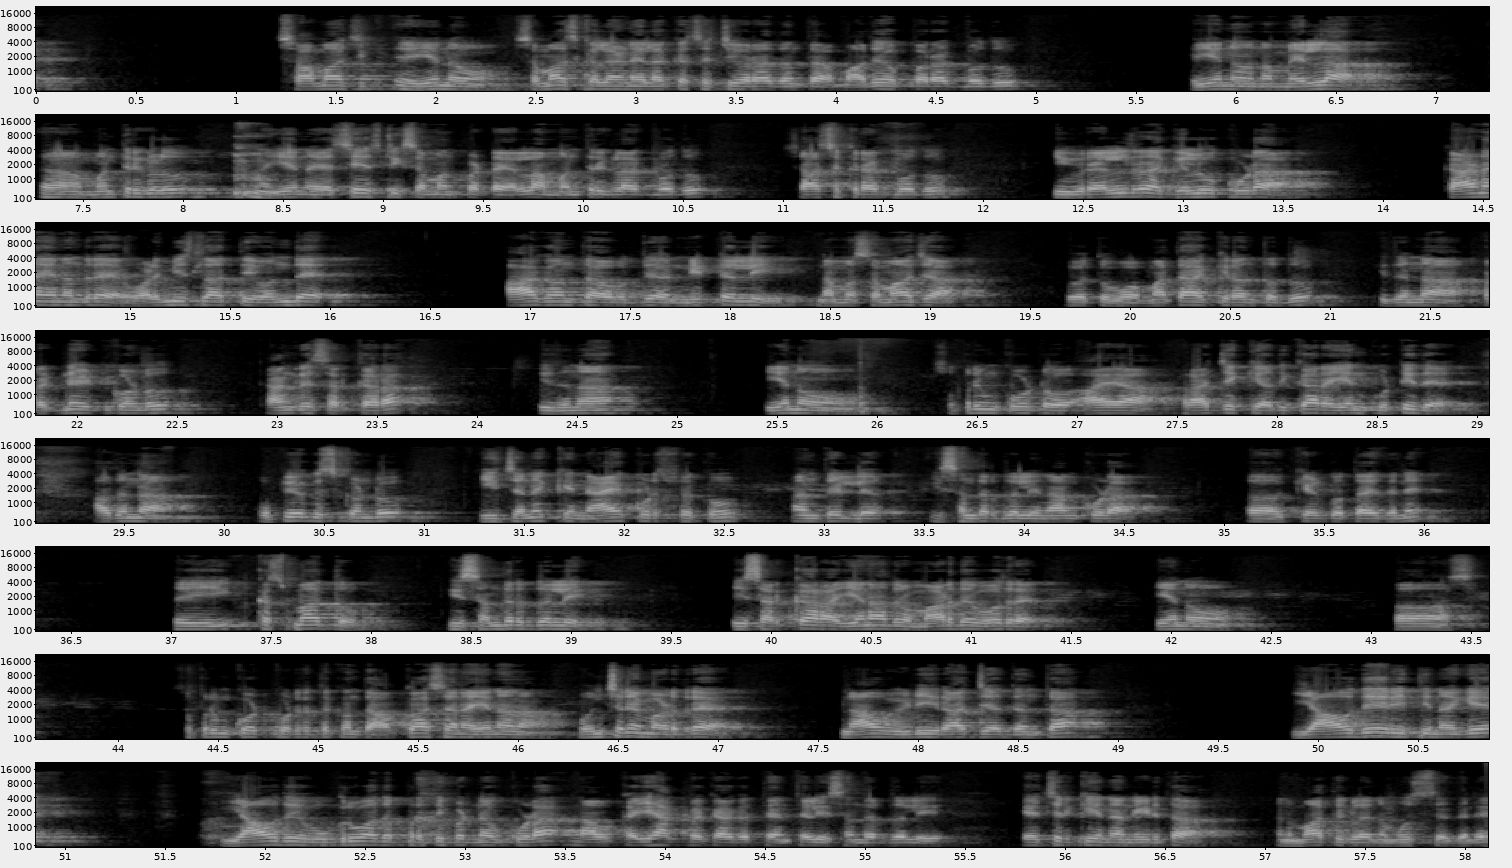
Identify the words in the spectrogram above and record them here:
ಸಾಮಾಜಿಕ, ಏನು, ಸಮಾಜ ಕಲ್ಯಾಣ ಇಲಾಖೆ ಸಚಿವರಾದಂಥ ಮಾದೇವಪ್ಪರಾಗ್ಬೋದು ಏನು ನಮ್ಮೆಲ್ಲ ಮಂತ್ರಿಗಳು, ಏನು, ಎಸ್ ಸಿ ಎಸ್ ಟಿಗೆ ಸಂಬಂಧಪಟ್ಟ ಎಲ್ಲ ಮಂತ್ರಿಗಳಾಗ್ಬೋದು, ಶಾಸಕರಾಗ್ಬೋದು, ಇವರೆಲ್ಲರ ಗೆಲುವು ಕೂಡ ಕಾರಣ ಏನಂದರೆ ಒಳ ಮೀಸಲಾತಿ ಒಂದೇ ಆಗೋಂಥ ಉದ್ದ, ನಿಟ್ಟಲ್ಲಿ ನಮ್ಮ ಸಮಾಜ ಇವತ್ತು ಮತ ಹಾಕಿರೋಂಥದ್ದು ಇದನ್ನು ಪ್ರಜ್ಞೆ ಇಟ್ಕೊಂಡು ಕಾಂಗ್ರೆಸ್ ಸರ್ಕಾರ ಇದನ್ನು ಏನು ಸುಪ್ರೀಂ ಕೋರ್ಟು ಆಯಾ ರಾಜ್ಯಕ್ಕೆ ಅಧಿಕಾರ ಏನು ಕೊಟ್ಟಿದೆ, ಅದನ್ನು ಉಪಯೋಗಿಸ್ಕೊಂಡು ಈ ಜನಕ್ಕೆ ನ್ಯಾಯ ಕೊಡಿಸ್ಬೇಕು ಅಂತೇಳಿ ಈ ಸಂದರ್ಭದಲ್ಲಿ ನಾನು ಕೂಡ ಕೇಳ್ಕೊತಾ ಇದ್ದೇನೆ. ಈ ಅಕಸ್ಮಾತು ಈ ಸಂದರ್ಭದಲ್ಲಿ ಈ ಸರ್ಕಾರ ಏನಾದರೂ ಮಾಡದೆ ಹೋದರೆ ಏನು ಸುಪ್ರೀಂ ಕೋರ್ಟ್ ಕೊಟ್ಟಿರ್ತಕ್ಕಂಥ ಅವಕಾಶನ ಏನಾನ ವಂಚನೆ ಮಾಡಿದ್ರೆ ನಾವು ಇಡೀ ರಾಜ್ಯಾದ್ಯಂತ ಯಾವುದೇ ರೀತಿನಾಗೆ ಯಾವುದೇ ಉಗ್ರವಾದ ಪ್ರತಿಭಟನೆ ಕೂಡ ನಾವು ಕೈ ಹಾಕಬೇಕಾಗತ್ತೆ ಅಂತೇಳಿ ಈ ಸಂದರ್ಭದಲ್ಲಿ ಎಚ್ಚರಿಕೆಯನ್ನು ನೀಡ್ತಾ ನನ್ನ ಮಾತುಗಳನ್ನು ಮುಗಿಸ್ತಾ ಇದ್ದೇನೆ.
